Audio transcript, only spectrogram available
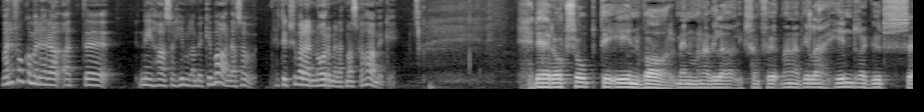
Varifrån kommer det här att uh, ni har så himla mycket barn? Alltså, det tycks ju vara normen att man ska ha mycket. Det är också upp till en var, men man har velat, liksom för, man har velat hindra Guds eh,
